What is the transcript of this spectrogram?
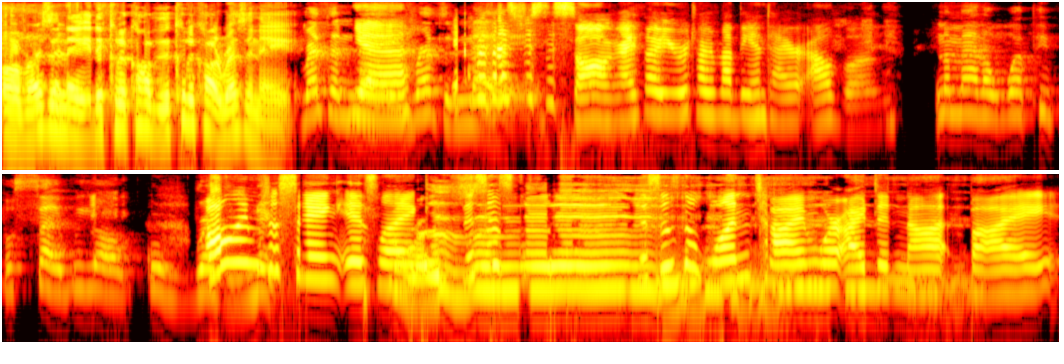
or resonate. They could have called. They could have called resonate. resonate, Yeah. resonate. Yeah, but that's just a song. I thought you were talking about the entire album. No matter what people say, we all All I'm just saying is like this is this is the one time where I did not buy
